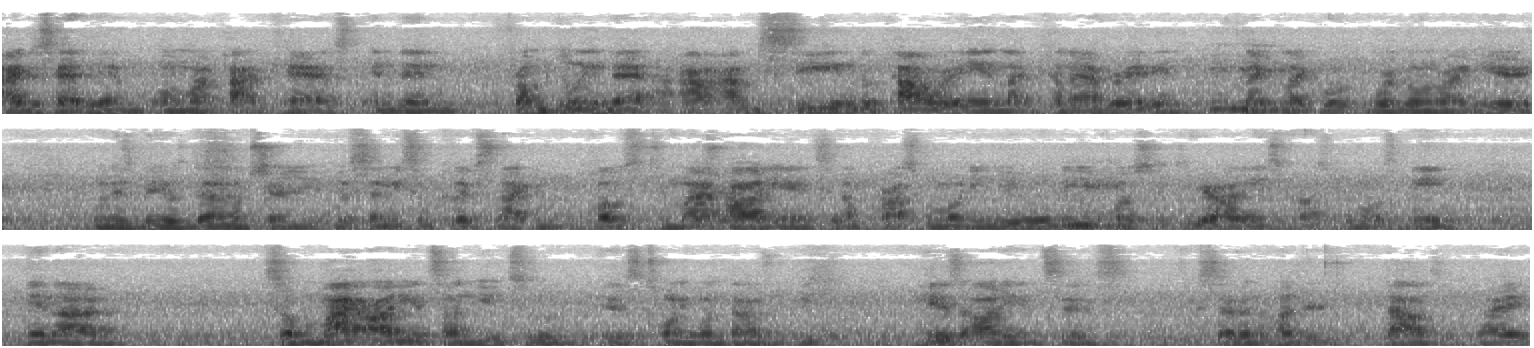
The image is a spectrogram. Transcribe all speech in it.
I just had him on my podcast, and then from doing that, I, I'm seeing the power in like collaborating, Mhm. like like what we're doing right here. When this video's done, I'm sure you, you'll send me some clips that I can post to my sure. audience, and I'm cross promoting you, and then you Mhm. post it to your audience, cross promotes me, and uh, so my audience on YouTube is 21,000 people. His audience is 700,000, right?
